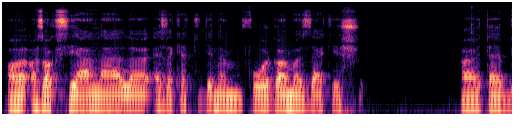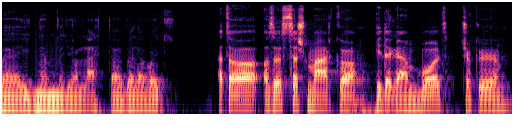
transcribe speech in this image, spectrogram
a, az Axiálnál uh, ezeket ugye nem forgalmazzák, és te ebbe így nem nagyon láttál bele, vagy Hát a, az összes márka idegen volt, csak ő,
